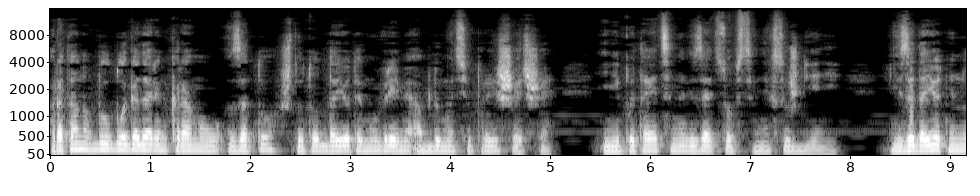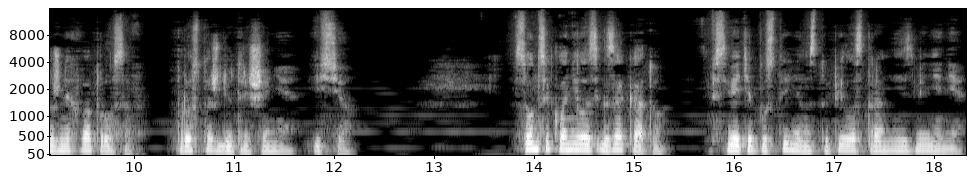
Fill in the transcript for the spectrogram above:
Ротанов был благодарен Крамову за то, что тот дает ему время обдумать все происшедшее и не пытается навязать собственных суждений, не задает ненужных вопросов, просто ждет решения и все. Солнце клонилось к закату. В свете пустыни наступило странное изменение.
